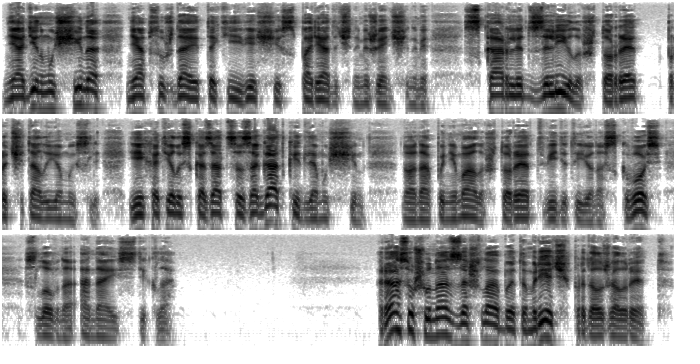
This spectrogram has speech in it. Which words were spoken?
Ни один мужчина не обсуждает такие вещи с порядочными женщинами. Скарлетт злила, что Ред прочитал ее мысли. Ей хотелось казаться загадкой для мужчин, но она понимала, что Ред видит ее насквозь, словно она из стекла. «Раз уж у нас зашла об этом речь», — продолжал Ред,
